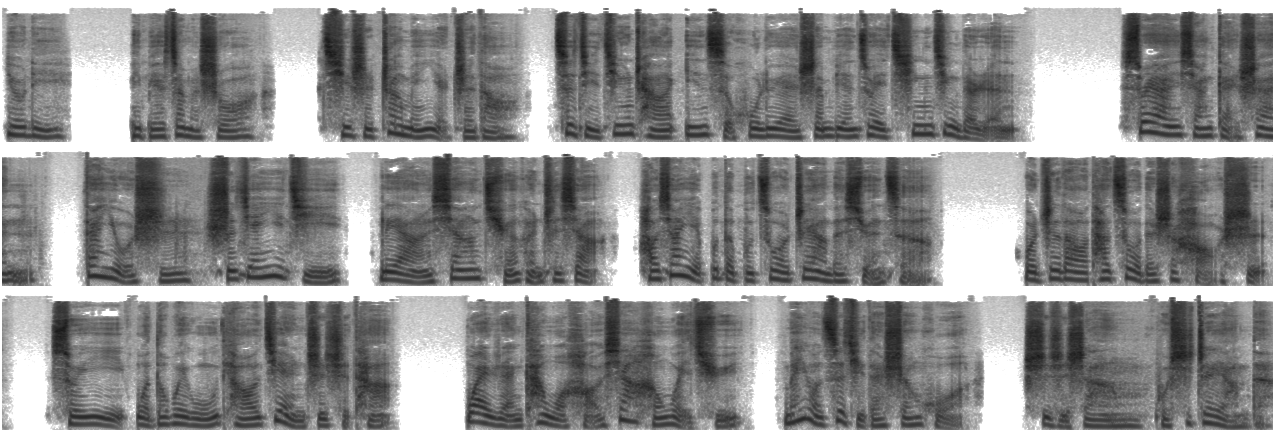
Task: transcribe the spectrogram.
尤里，你别这么说。其实郑明也知道自己经常因此忽略身边最亲近的人。虽然想改善，但有时时间一挤，两相权衡之下，好像也不得不做这样的选择。我知道他做的是好事，所以我都会无条件支持他。外人看我好像很委屈。没有自己的生活，事实上不是这样的。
